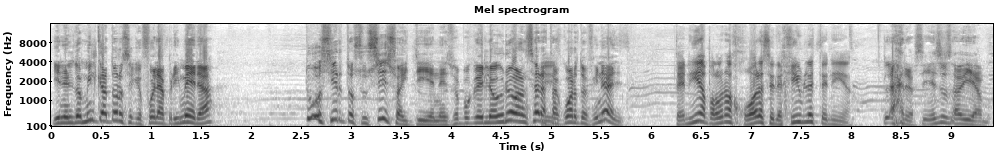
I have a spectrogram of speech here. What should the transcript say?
Y en el 2014, que fue la primera, tuvo cierto suceso Haití en eso, porque logró avanzar Sí. hasta cuarto de final. Tenía por lo menos jugadores elegibles, tenía. Claro, sí, eso sabíamos.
